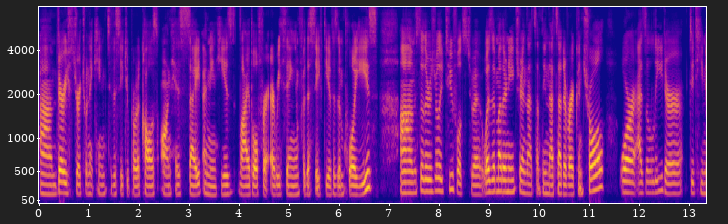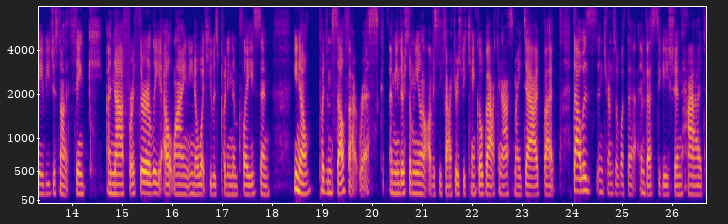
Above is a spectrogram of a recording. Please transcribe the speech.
um, very strict when it came to the safety protocols on his site. I mean, he is liable for everything and for the safety of his employees. Um, so there was really two folds to it. Was it Mother Nature, and that's something that's out of our control? Or as a leader did he maybe just not think enough or thoroughly outline you know what he was putting in place and you know put himself at risk? I mean there's so many obviously factors we can't go back and ask my dad but that was in terms of what the investigation had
